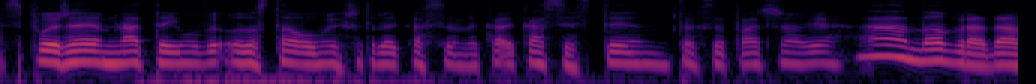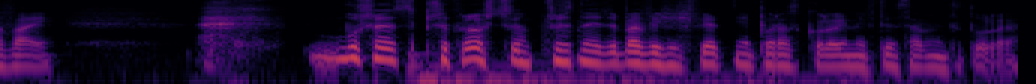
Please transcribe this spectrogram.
Spojrzałem na tej i mówię, o, zostało mi jeszcze trochę kasy, kasy w tym. Tak sobie patrzę, mówię, a dobra, dawaj muszę z przykrością przyznać, że bawię się świetnie po raz kolejny w tym samym tytule.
